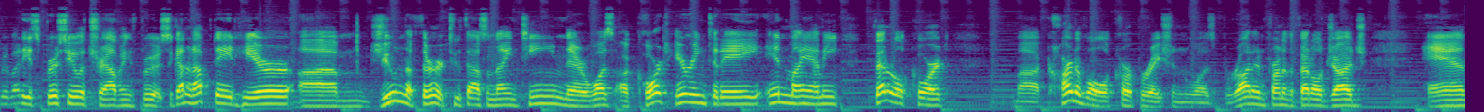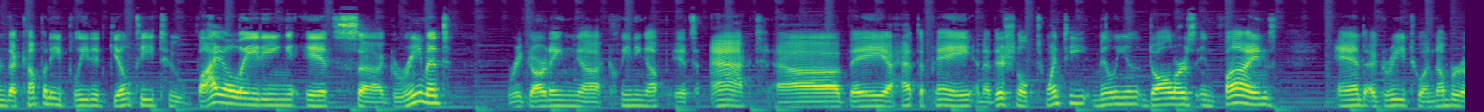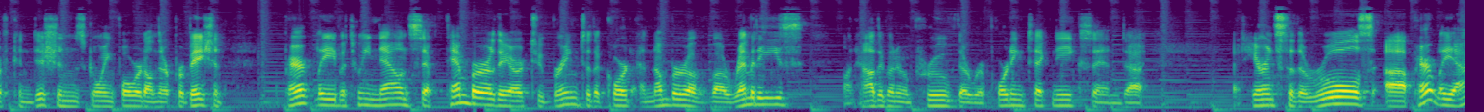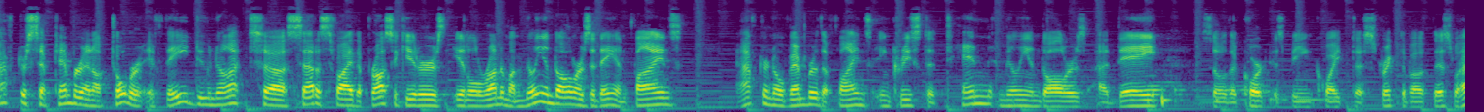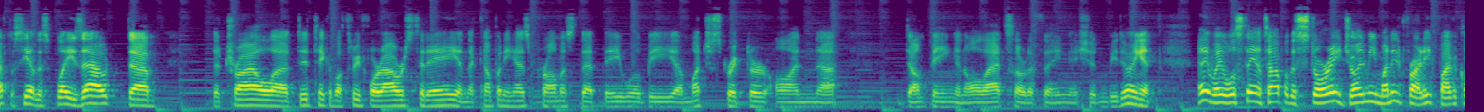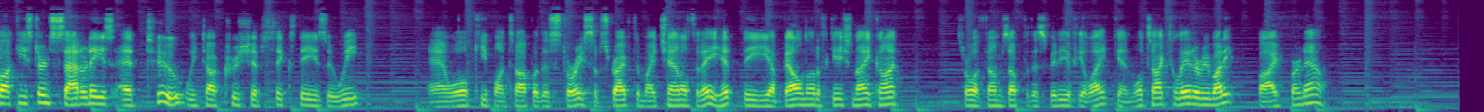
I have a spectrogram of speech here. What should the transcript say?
everybody, it's Bruce here with Traveling Bruce. I got an update here. Um, June the 3rd, 2019, there was a court hearing today in Miami, federal court. Uh, Carnival Corporation was brought in front of the federal judge, and the company pleaded guilty to violating its uh, agreement regarding uh, cleaning up its act. Uh, they had to pay an additional $20 million in fines and agreed to a number of conditions going forward on their probation. Apparently, between now and September, they are to bring to the court a number of uh, remedies on how they're going to improve their reporting techniques and uh, adherence to the rules. Uh, apparently, after September and October, if they do not uh, satisfy the prosecutors, it'll run them a million dollars a day in fines. After November, the fines increase to $10 million a day. So the court is being quite uh, strict about this. We'll have to see how this plays out. Uh, the trial uh, did take about three, four hours today, and the company has promised that they will be uh, much stricter on uh, dumping and all that sort of thing. They shouldn't be doing it. Anyway, we'll stay on top of the story. Join me Monday to Friday, 5 o'clock Eastern, Saturdays at 2. We talk cruise ships six days a week, and we'll keep on top of this story. Subscribe to my channel today. Hit the uh, bell notification icon throw a thumbs up for this video if you like, and we'll talk to you later, everybody. Bye for now.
